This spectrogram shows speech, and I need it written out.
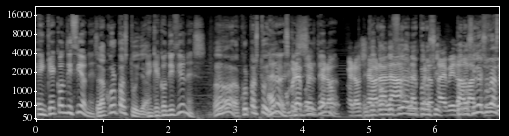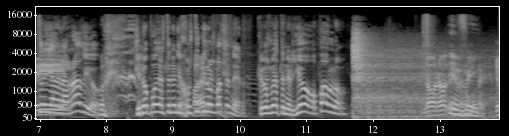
¿En qué condiciones? La culpa es tuya. ¿En qué condiciones? No, no, la culpa es tuya. Claro, es Hombre, que ese es el pues, tema. pero, pero ¿En si ahora la, condiciones? la pero si, esperanza de vida pero va si a eres una estrella de la radio. si no puedes tener hijos tú, ¿quién los va a tener? ¿Qué los voy a tener yo o Pablo? No, no, desde En fin. Yo,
